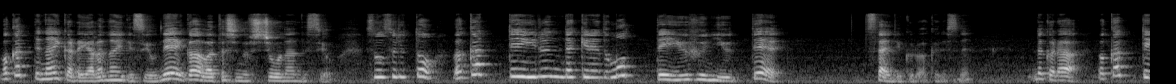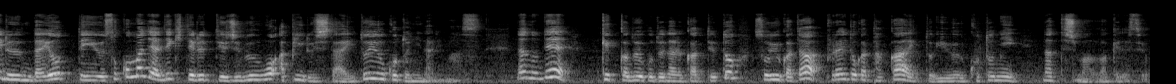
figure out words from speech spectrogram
分かってないからやらないですよね？が私の主張なんですよ。そうすると分かっているんだけれどもっていうふうに言って伝えてくるわけですね。だから分かってるんだよっていうそこまではできてるっていう自分をアピールしたいということになります。なので結果どういうことになるかっていうとそういう方はプライドが高いということになってしまうわけですよ。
